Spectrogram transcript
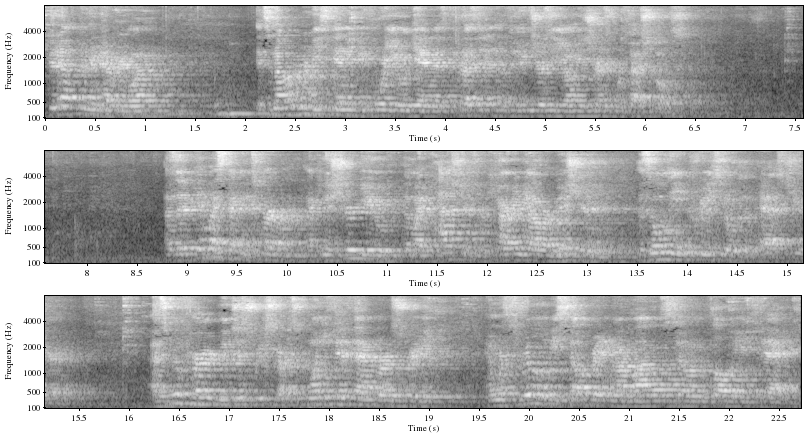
Good afternoon, everyone. It's an honor to be standing before you again as president of the New Jersey Young Insurance Professionals. As I begin my second term, I can assure you that my passion for carrying out our mission has only increased over the past year. As you have heard, we just reached our 25th anniversary, and we're thrilled to be celebrating our milestone with all of you today,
